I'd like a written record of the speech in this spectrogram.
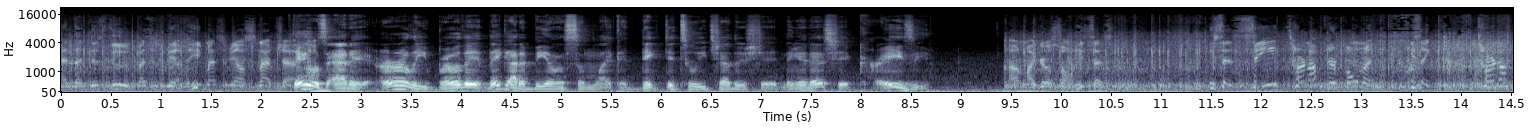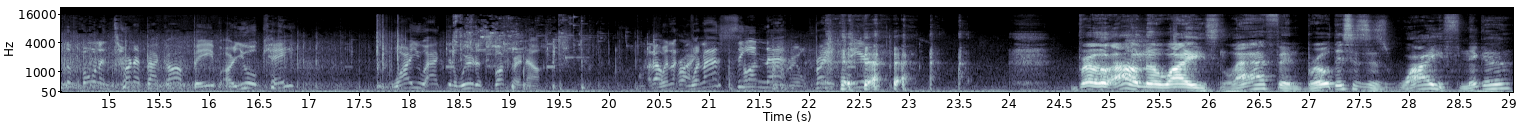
And then this dude messaged me. He messaged me on Snapchat. They was at it early, bro. They they gotta be on some like addicted to each other shit, nigga. That shit crazy. on my girl's phone. He says, he says, see, turn off your phone. And, he's like, turn off the phone and turn it back on, babe. Are you okay? Why are you acting weird as fuck right now? Enough When I, when I seen that right there, Bro, I don't know why he's laughing, bro. This is his wife, nigga.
